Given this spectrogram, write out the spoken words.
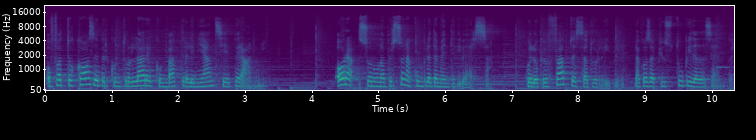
Ho fatto cose per controllare e combattere le mie ansie per anni. Ora sono una persona completamente diversa. Quello che ho fatto è stato orribile, la cosa più stupida da sempre.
